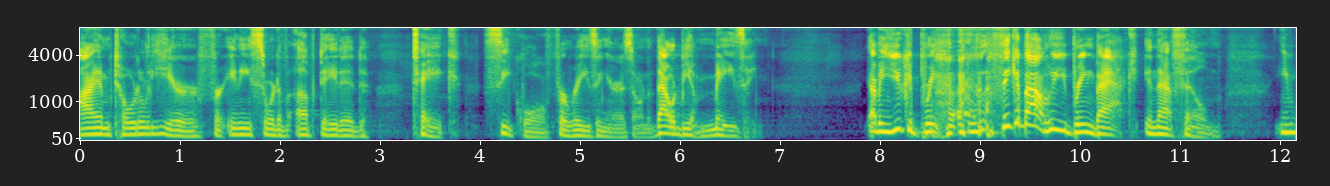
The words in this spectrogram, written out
I am totally here for any sort of updated take sequel for Raising Arizona. That would be amazing. I mean, you could bring think about who you bring back in that film. You,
